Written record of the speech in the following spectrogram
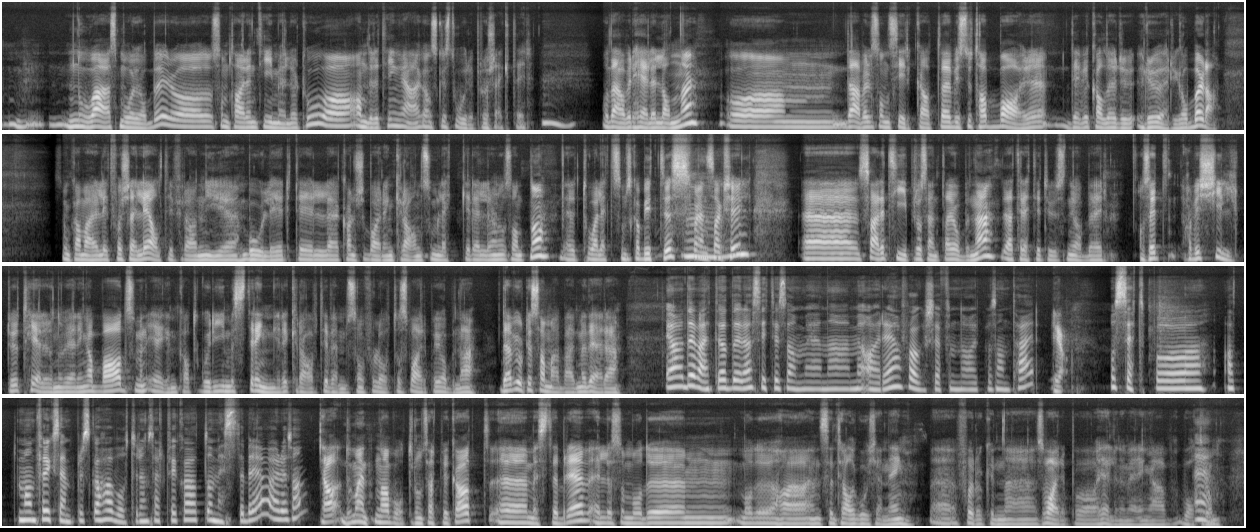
noe er småjobber og, som tar en time eller to, og andre ting er ganske store prosjekter. Mm. Og det er over hele landet. Og mm, det er vel sånn cirka at eh, hvis du tar bare det vi kaller rørjobber, da, som kan være litt forskjellig, alt fra nye boliger til eh, kanskje bare en kran som lekker eller noe sånt nå, eller toalett som skal byttes, for den saks skyld, eh, så er det 10% av jobbene. Det er 30 000 jobber. Og så har vi skilt ut helrenovering av bad som en egen kategori med strengere krav til hvem som får lov til å svare på jobbene. Det har vi gjort i samarbeid med dere. Ja, det vet jeg at dere har sittet sammen med, med Are, fagsjefen vår på sånt her. Ja og sett på at man f.eks. skal ha våtronsertifikat og mesterbrev? er det sånn? Ja, du må enten ha våtronsertifikat, eh, mesterbrev, eller så må du, mm, må du, ha en sentral godkjenning eh, for å kunne svare på helrenovering av våtrom. Ja.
